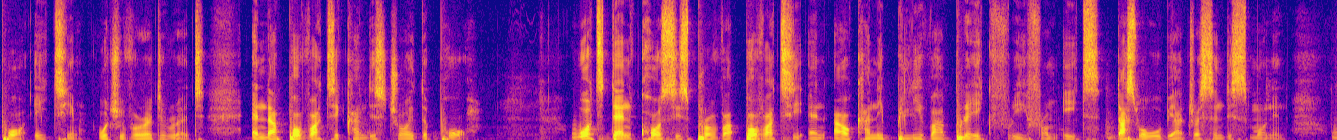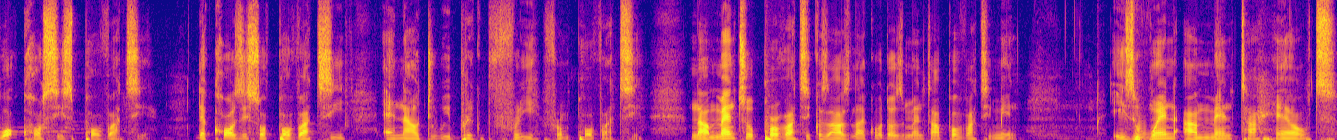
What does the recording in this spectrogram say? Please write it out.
poor ate him, which we've already read, and that poverty can destroy the poor. What then causes poverty and how can a believer break free from it? That's what we'll be addressing this morning. What causes poverty? The causes of poverty and how do we break free from poverty? Now, mental poverty, because I was like, what does mental poverty mean? Is when our mental health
